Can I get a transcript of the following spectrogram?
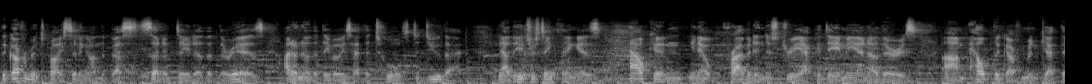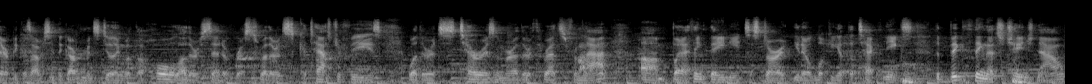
the government's probably sitting on the best set of data that there is. I don't know that they've always had the tools to do that. Now, the interesting thing is how can you know private industry, academia, and others um, help the government get there? Because obviously the government's dealing with a whole other set of risks, whether it's catastrophes, whether it's terrorism or other threats from that. Um, but I think they need to start you know looking at the techniques. The big thing that's changed change now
